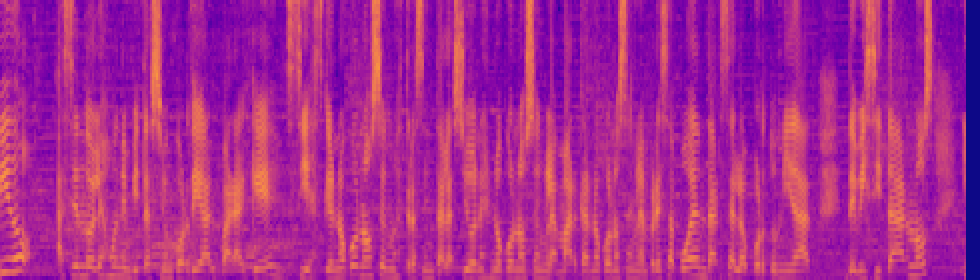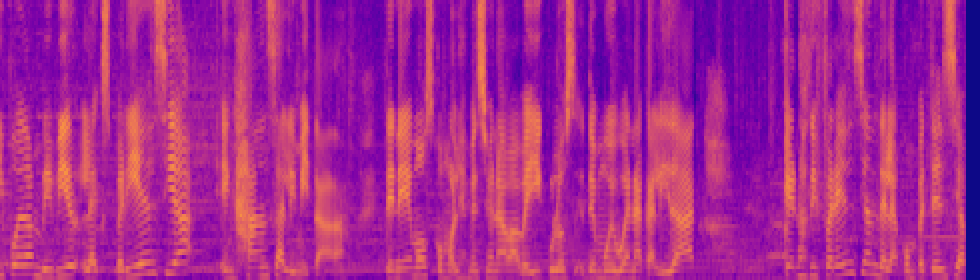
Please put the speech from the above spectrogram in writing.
Despido haciéndoles una invitación cordial para que si es que no conocen nuestras instalaciones, no conocen la marca, no conocen la empresa, pueden darse la oportunidad de visitarnos y puedan vivir la experiencia en Hansa Limitada. Tenemos, como les mencionaba, vehículos de muy buena calidad, que nos diferencian de la competencia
